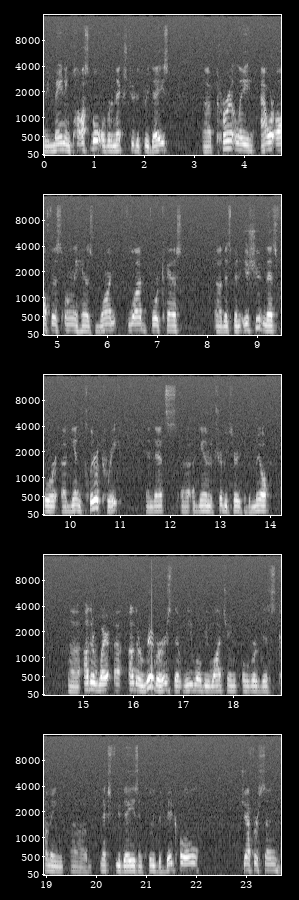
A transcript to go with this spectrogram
remaining possible over the next two to three days. Uh, currently, our office only has one flood forecast uh, that's been issued, and that's for again Clear Creek, and that's uh, again a tributary to the Milk. Uh, other where uh, other rivers that we will be watching over this coming next few days include the Big Hole, Jefferson,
